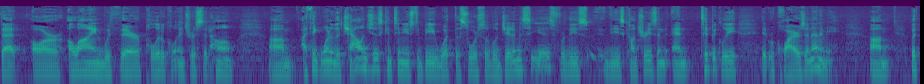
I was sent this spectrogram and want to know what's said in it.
that are aligned with their political interests at home. Um, I think one of the challenges continues to be what the source of legitimacy is for these these countries, and, and typically it requires an enemy. Um, but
